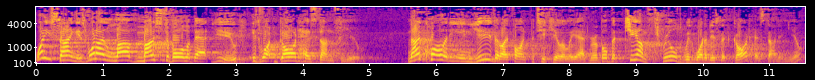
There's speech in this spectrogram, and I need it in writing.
What he's saying is, what I love most of all about you is what God has done for you. No quality in you that I find particularly admirable, but gee, I'm thrilled with what it is that God has done in you.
